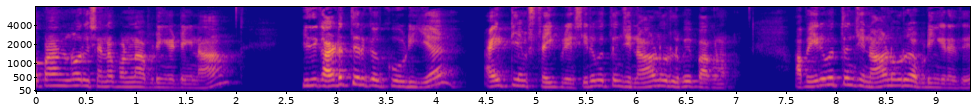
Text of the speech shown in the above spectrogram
ஓப்பன் ஆன இன்னொரு விஷயம் என்ன பண்ணலாம் அப்படின்னு கேட்டிங்கன்னா இதுக்கு அடுத்து இருக்கக்கூடிய ஐடிஎம் ஸ்ட்ரைக் ப்ரைஸ் இருபத்தஞ்சி நானூறில் போய் பார்க்கணும். அப்போ இருபத்தஞ்சி நானூறு அப்படிங்கிறது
